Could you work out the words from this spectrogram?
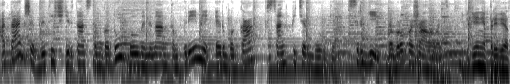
а также в 2019 году был номинантом премии РБК в Санкт-Петербурге. Сергей, добро пожаловать! Евгения, привет!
